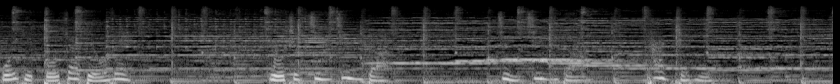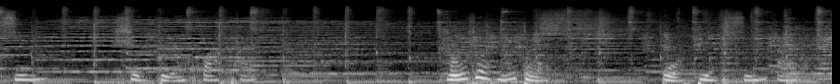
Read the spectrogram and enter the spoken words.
我已不再流泪，如是静静的、静静的看着你，心是莲花开。如若你懂，我便平凡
